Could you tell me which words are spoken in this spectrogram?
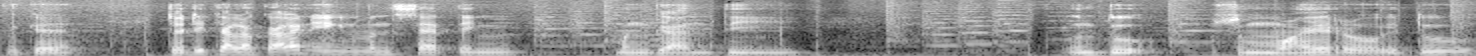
Oke. Jadi kalau kalian ingin men-setting mengganti untuk semua hero itu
